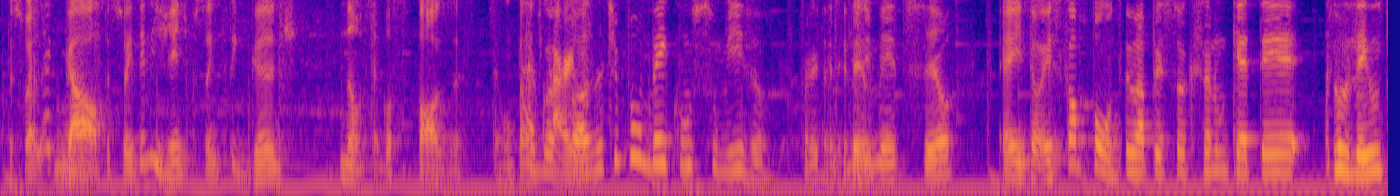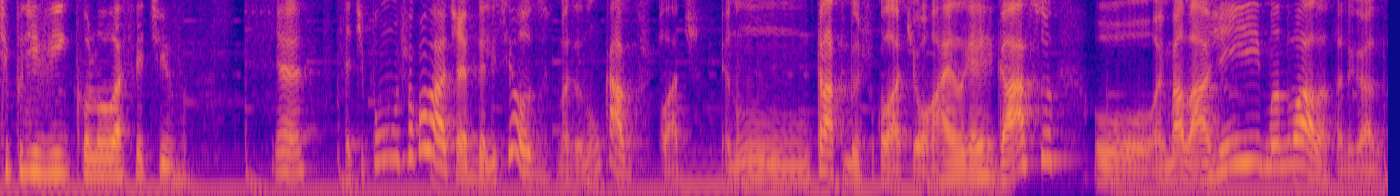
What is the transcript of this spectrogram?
A pessoa é legal, a pessoa é inteligente, a pessoa é intrigante. Não, você é gostosa. Você é um É pedaço de carne. gostosa, tipo um bem consumível pra entretenimento seu. É, então, esse que é o ponto. Uma pessoa que você não quer ter nenhum tipo de vínculo afetivo. É, é tipo um chocolate, é delicioso, mas eu não caso com chocolate. Eu não trato bem o chocolate, eu arregaço o, a embalagem e mando bala, tá ligado?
